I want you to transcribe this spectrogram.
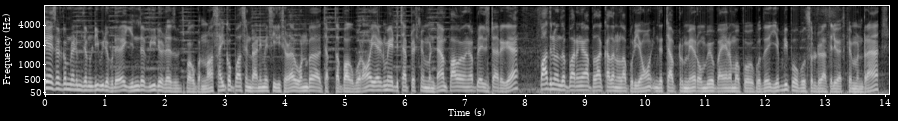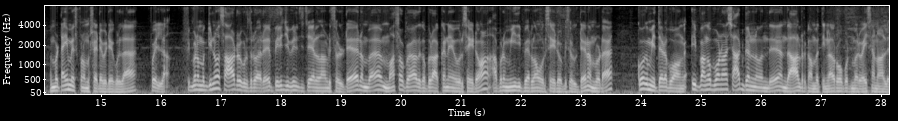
guys வெல்கம் நடிமிச்சம் நம்ம டி வீடியோ இந்த வீடியோவில் எதை வச்சு பார்க்க போகிறோம்னா சைக்கோபாஸ் என்ற அனிமே சீரிஸோட ஒன்பதாவது சாப்டர் பார்க்க போகிறோம் ஏற்கனவே எட்டு சாப்டர் எக்ஸ்பிளைன் பண்ணிட்டேன். பார்க்குறவங்க ப்ளேலிஸ்ட்டாக இருக்குது பார்த்துட்டு வந்து பாருங்கள் அப்போ தான் கதை நல்லா புரியும். இந்த சாப்டருமே ரொம்பவே பயங்கரமாக போக போகுது. எப்படி போக போகுது சொல்லிட்டு நான் தெளிவாக எக்ஸ்பிளைன் பண்ணுறேன் நம்ம டைம் வேஸ்ட் பண்ண ஸ்ட்ரைட்டாக வீடியோக்குள்ளே போயிடலாம். இப்போ நம்ம கினோஸ் ஆர்டர் கொடுத்துருவாரு. பிரிஞ்சு பிரிஞ்சு சேரலாம் அப்படி சொல்லிட்டு. நம்ம மசோக்கா அதுக்கப்புறம் அக்கனே ஒரு சைடும் அப்புறம் மீதி பேர்லாம் ஒரு சைடும் அப்படி சொல்லிட்டு நம்மளோட கோகமியை தேட போவாங்க. இப்போ அங்கே போனால் ஷார்ட் கனில் வந்து அந்த ஆள் இருக்கான் பார்த்தீங்களா ரோபோட் மாதிரி வயசான ஆள்.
